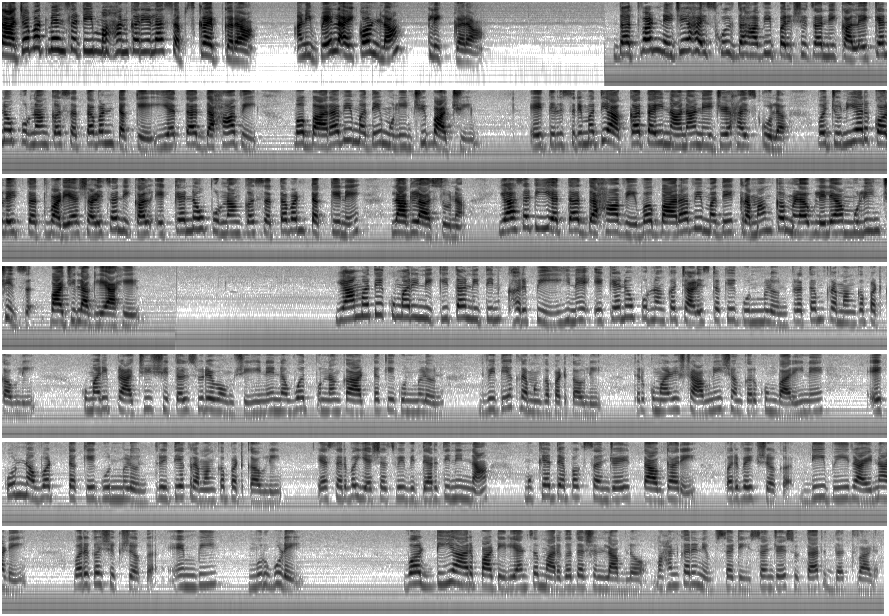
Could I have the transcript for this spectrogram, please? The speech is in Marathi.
ताज्या बातम्यांसाठी महान करेला सबस्क्राईब करा आणि बेल आयकॉनला क्लिक करा. दत्तवाड नेजे हायस्कूल दहावी परीक्षेचा निकाल एक्क्याण्णव पूर्णांक सत्तावन्न टक्के इयत्ता दहावी व बारावी मध्ये मुलींची बाजी. येथील श्रीमती अक्काताई नाना नेजे हायस्कूल व ज्युनियर कॉलेज दत्तवाड या शाळेचा निकाल एक्क्याण्णव पूर्णांक सत्तावन्न टक्केने लागला असून यासाठी इयत्ता दहावी व बारावी मध्ये क्रमांक मिळवलेल्या मुलींचीच बाजी लागली आहे. यामध्ये कुमारी निकिता नितीन खरपी हिने एक्याण्णव पूर्णांक चाळीस टक्के गुण मिळवून प्रथम क्रमांक पटकावली. कुमारी प्राची शीतल सूर्यवंशी हिने नव्वद पूर्णांक आठ टक्के गुण मिळवून द्वितीय क्रमांक पटकावली. तर कुमारी श्रावणी शंकर कुंभार हिने एकोणनव्वद टक्के गुण मिळवून तृतीय क्रमांक पटकावली. या सर्व यशस्वी विद्यार्थिनींना मुख्याध्यापक संजय तावधारे पर्यवेक्षक डी बी रायनाडे वर्ग शिक्षक एम बी मुरगुडे व डी आर पाटील यांचं मार्गदर्शन लाभलं. महानकरी न्यूजसाठी संजय सुतार दत्तवाड.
